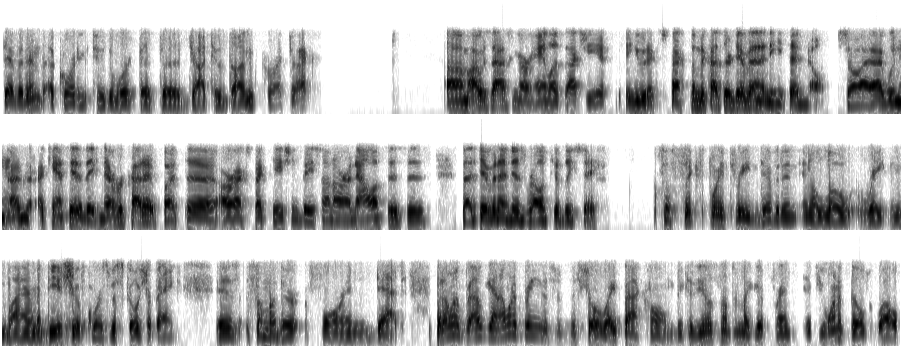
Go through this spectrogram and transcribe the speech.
dividend, according to the work that uh, Jack has done. Correct, Jack? Um, I was asking our analyst actually if he would expect them to cut their dividend, and he said no. So I, I wouldn't. I, I, can't say that they've never cut it, but uh, our expectation based on our analysis is that dividend is relatively safe. So 6.3 dividend in a low rate environment. The issue, of course, with Scotiabank is some of their foreign debt. But I want to again, I want to bring this, this show right back home because you know something, my good friends. If you want to build wealth,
